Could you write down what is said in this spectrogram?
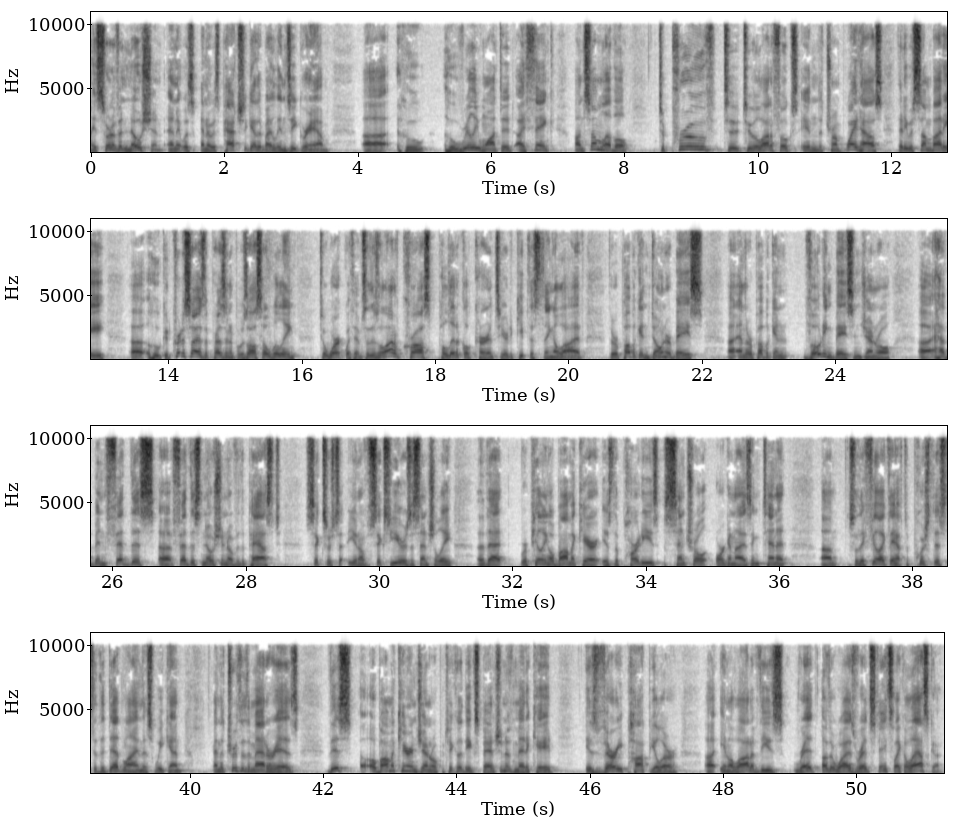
It's sort of a notion, and it was and it was patched together by Lindsey Graham, uh, who who really wanted, I think, on some level, to prove to, to a lot of folks in the Trump White House that he was somebody uh, who could criticize the president but was also willing to work with him. So there's a lot of cross political currents here to keep this thing alive. The Republican donor base uh, and the Republican voting base in general uh, have been fed this uh, fed this notion over the past six or you know six years essentially uh, that repealing Obamacare is the party's central organizing tenet. Um, so they feel like they have to push this to the deadline this weekend. And the truth of the matter is, this uh, Obamacare in general, particularly the expansion of Medicaid, is very popular uh, in a lot of these red, otherwise red states like Alaska.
